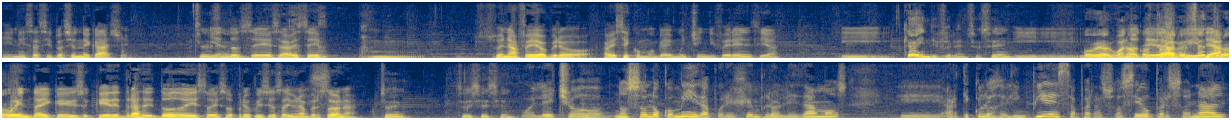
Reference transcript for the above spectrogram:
en esa situación de calle. Sí, y sí. entonces a veces mm, suena feo, pero a veces como que hay mucha indiferencia y... ¿Qué hay indiferencia? Sí. Y ¿Vos ves alguno cuando te, el y te das cuenta y que, es- que detrás de todo eso, de esos prejuicios, hay una persona. Sí, sí, sí, sí. O el hecho, no solo comida, por ejemplo, le damos eh, artículos de limpieza para su aseo personal,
